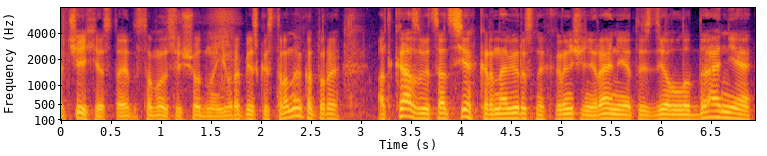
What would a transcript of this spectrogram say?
э, Чехия становится еще одной европейской страной, которая отказывается от всех коронавирусных ограничений. Ранее это сделала Дания.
